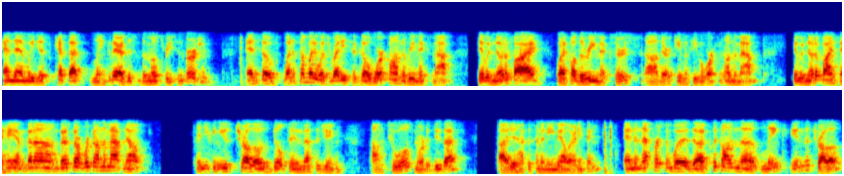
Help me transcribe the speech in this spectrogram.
and then we just kept that link there. This is the most recent version. And so when somebody was ready to go work on the Remix map, they would notify what I call the remixers. Uh, they're a team of people working on the map. They would notify and say, "Hey, I'm gonna I'm gonna start working on the map now and you can use Trello's built-in messaging um, tools in order to do that. I didn't have to send an email or anything. And then that person would uh, click on the link in the Trello.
